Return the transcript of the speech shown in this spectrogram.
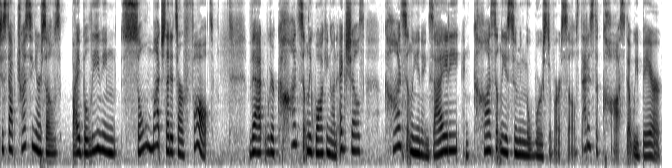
to stop trusting ourselves by believing so much that it's our fault that we're constantly walking on eggshells, constantly in anxiety, and constantly assuming the worst of ourselves. That is the cost that we bear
